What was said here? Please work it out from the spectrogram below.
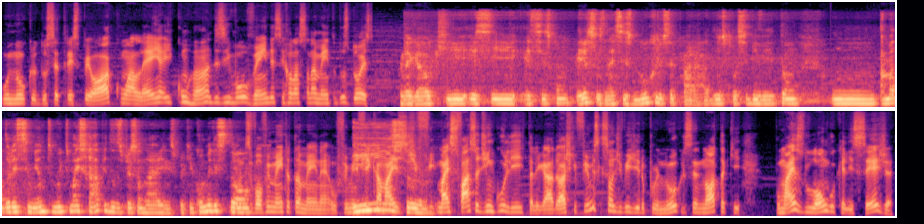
o núcleo do C3PO com a Leia e com o Han desenvolvendo esse relacionamento dos dois. Legal que esse, esses contextos, né, esses núcleos separados possibilitam um amadurecimento muito mais rápido dos personagens, porque como eles E o estão desenvolvimento também, né? O filme fica mais, Isso. mais fácil de engolir, tá ligado? Eu acho que filmes que são divididos por núcleos, você nota que, por mais longo que ele seja,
